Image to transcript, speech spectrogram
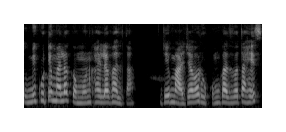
तुम्ही कुठे मला कमवून खायला घालता? जे माझ्यावर हुकूम गाजवत आहेस?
